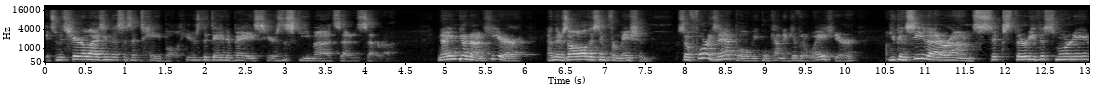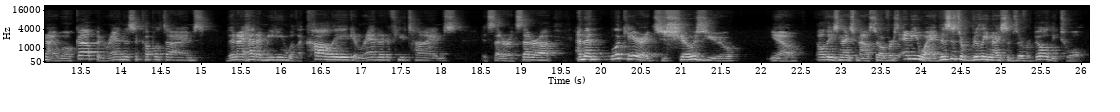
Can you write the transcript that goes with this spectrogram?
it's materializing this as a table. Here's the database, here's the schema, et cetera, et cetera. Now you can go down here and there's all this information. So for example, we can kind of give it away here. You can see that around 6.30 this morning, I woke up and ran this a couple times. Then I had a meeting with a colleague and ran it a few times, et cetera, et cetera. And then look here, it just shows you, you know, all these nice mouse overs. Anyway, this is a really nice observability tool.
